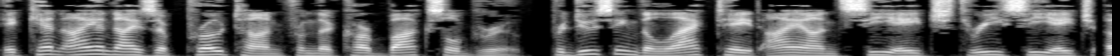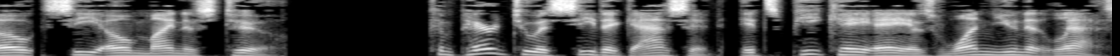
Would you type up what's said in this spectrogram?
it can ionize a proton from the carboxyl group, producing the lactate ion CH3CH CO-2. Compared to acetic acid, its pKa is 1 unit less,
